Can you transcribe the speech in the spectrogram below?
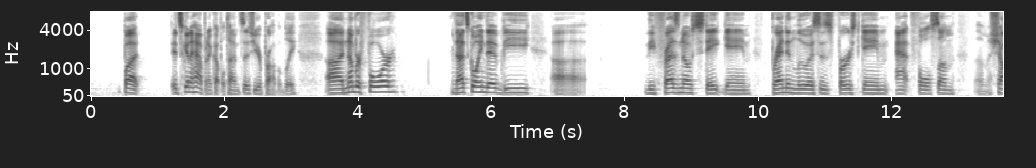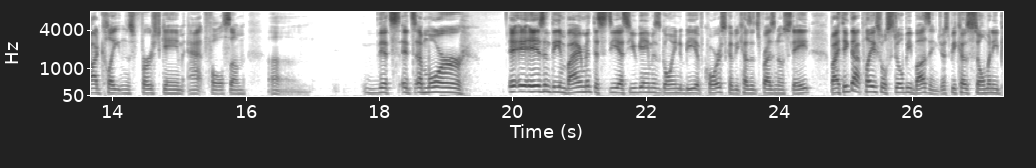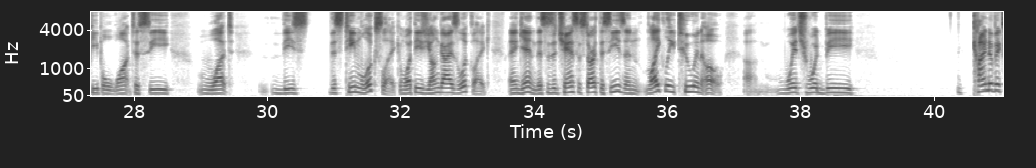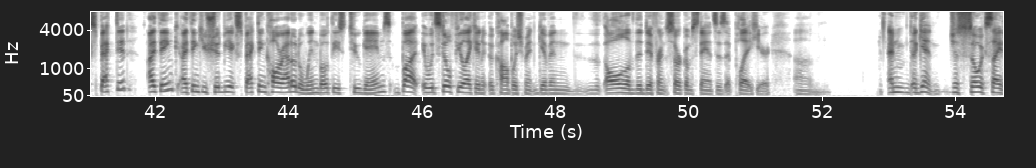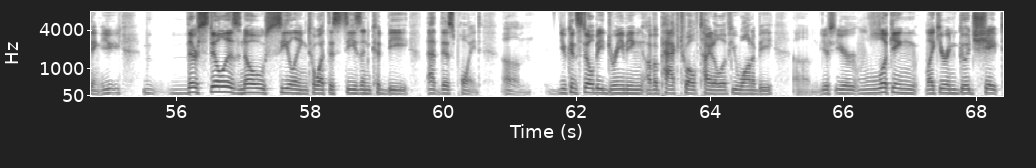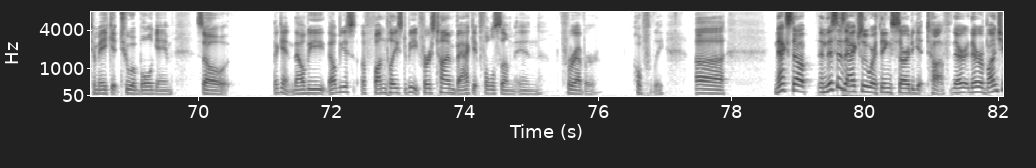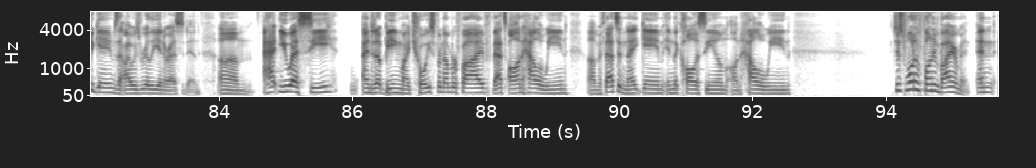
but it's going to happen a couple times this year, probably. Uh, number four, that's going to be uh, the Fresno State game. Brendan Lewis's first game at Folsom. Um, Ashaad Clayton's first game at Folsom. Um, it's it's a more it, it isn't the environment this CSU game is going to be, of course, because because it's Fresno State. But I think that place will still be buzzing just because so many people want to see what these this team looks like and what these young guys look like. And again, this is a chance to start the season likely two and zero, um, which would be kind of expected. I think. I think you should be expecting Colorado to win both these two games, but it would still feel like an accomplishment given all of the different circumstances at play here. Um, and again, just so exciting. You, there still is no ceiling to what this season could be at this point. Um, you can still be dreaming of a Pac-12 title if you want to be. Um, you're you're looking like you're in good shape to make it to a bowl game. So again, that'll be that'll be a, a fun place to be. First time back at Folsom in forever, hopefully. Uh, next up, and this is actually where things started to get tough. There there are a bunch of games that I was really interested in. Um, at USC ended up being my choice for number five. That's on Halloween. Um, if that's a night game in the Coliseum on Halloween, just what a fun environment. And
